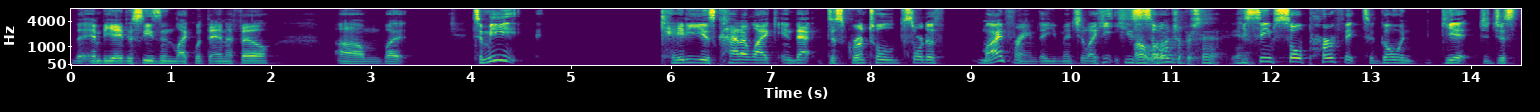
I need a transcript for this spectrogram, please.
the NBA this season, like with the NFL. Um, but to me, KD is kind of like in that disgruntled sort of mind frame that you mentioned. Like he he's oh so 100% yeah he seems so perfect to go and get to just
